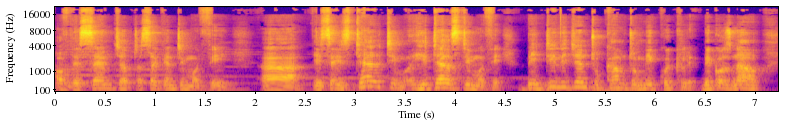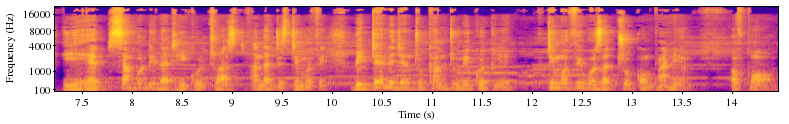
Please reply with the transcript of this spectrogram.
of the same chapter, 2 Timothy, uh, he says, tell Tim- he tells Timothy, be diligent to come to me quickly, because now he had somebody that he could trust, and that is Timothy. Be diligent to come to me quickly. Timothy was a true companion of Paul.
